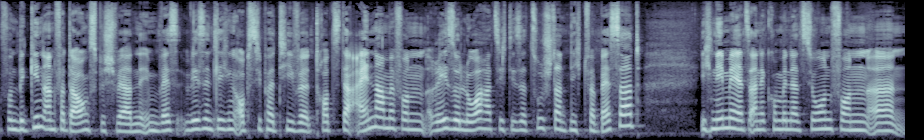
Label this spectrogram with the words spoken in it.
von Beginn an Verdauungsbeschwerden, im Wes Wesentlichen Obstipative. Trotz der Einnahme von Resolor hat sich dieser Zustand nicht verbessert. Ich nehme jetzt eine Kombination von äh,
